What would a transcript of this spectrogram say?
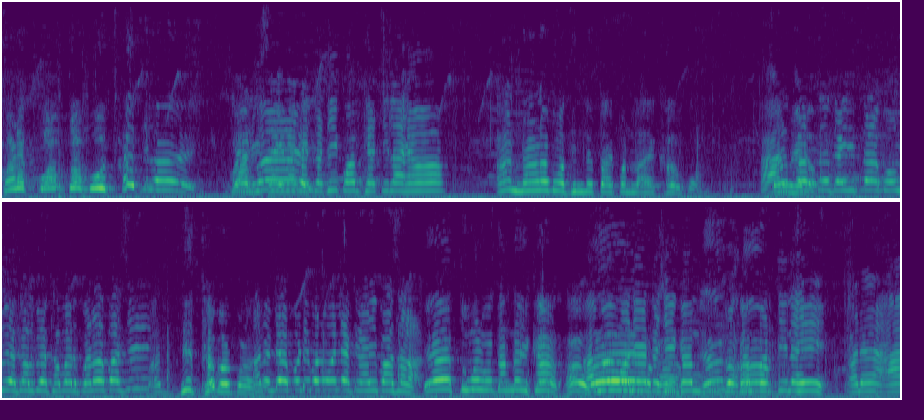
પણ કોમ તો હું ખેંચી લાય મારી સાઈડ કથી કોમ ખેંચી લાયો આ નાણા બોધીને લેતા પણ લાય ખાવ કોમ. હારું તો કઈ રીતના બોલવે ગલબે ખબર પડે પાછી? બધી જ ખબર પડે. અને ડેપ્યુટી બનવાને કઈ પાછા એ તુમર વતન નહીં કર હા. અમારે કશી કામ જોખમ પડતી નહીં. અને આ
